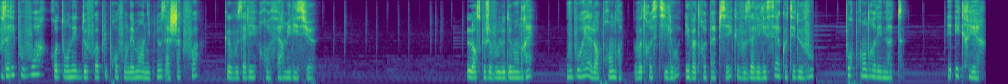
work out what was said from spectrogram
vous allez pouvoir retourner deux fois plus profondément en hypnose à chaque fois que vous allez refermer les yeux. Lorsque je vous le demanderai, vous pourrez alors prendre votre stylo et votre papier que vous allez laisser à côté de vous pour prendre des notes et écrire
